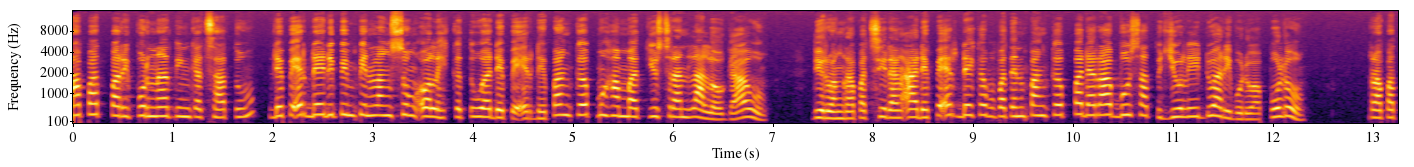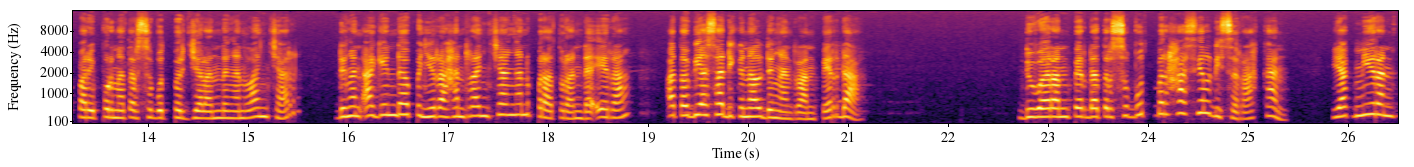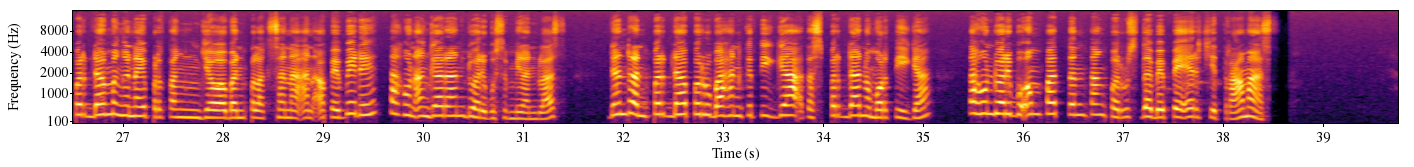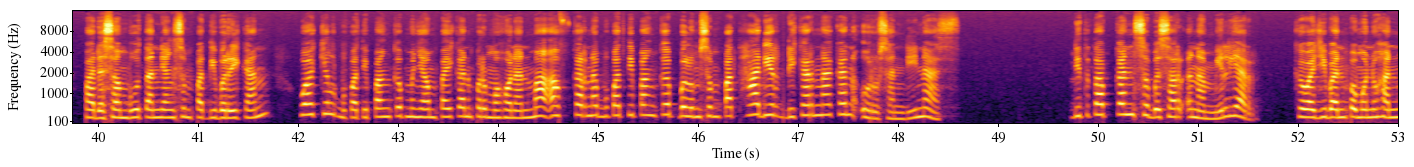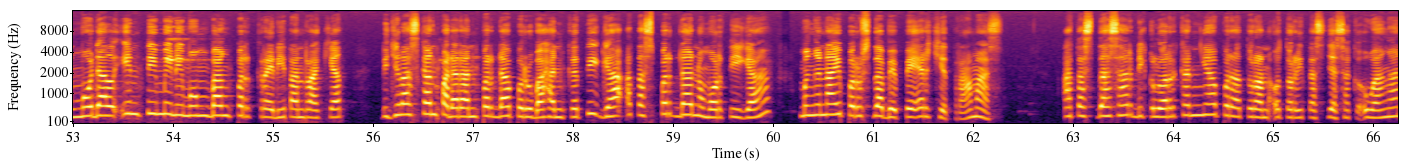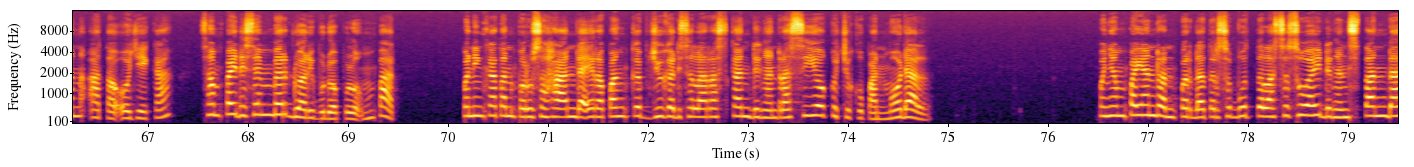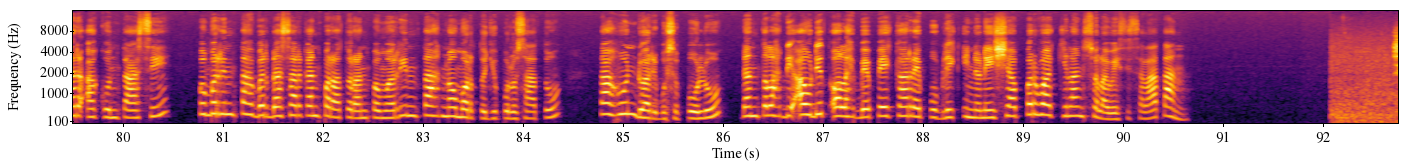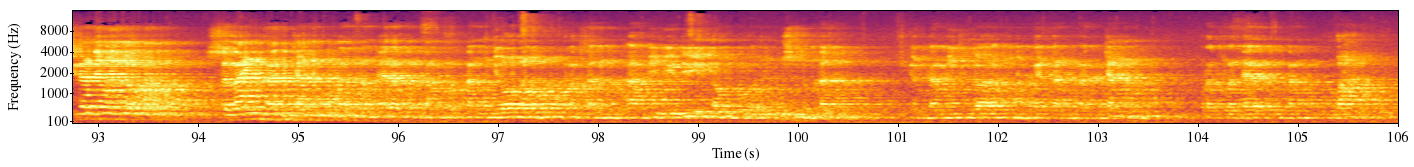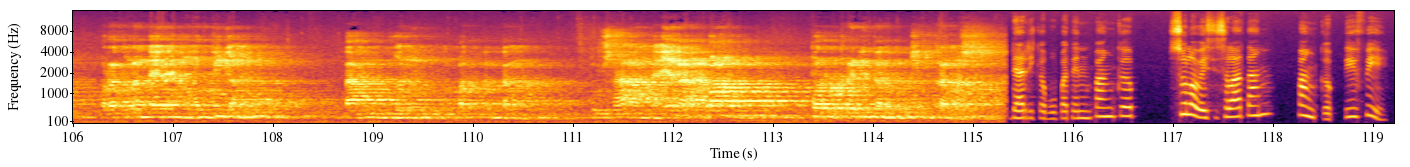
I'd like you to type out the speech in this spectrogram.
Rapat paripurna tingkat 1 DPRD dipimpin langsung oleh Ketua DPRD Pangkep Muhammad Yusran Lalogau di ruang rapat sidang A DPRD Kabupaten Pangkep pada Rabu 1 Juli 2020. Rapat paripurna tersebut berjalan dengan lancar dengan agenda penyerahan rancangan peraturan daerah atau biasa dikenal dengan Ranperda. Dua Ranperda tersebut berhasil diserahkan yakni Ranperda mengenai pertanggungjawaban pelaksanaan APBD tahun anggaran 2019 dan Ranperda perubahan ketiga atas Perda nomor 3 tahun 2004 tentang Perusda BPR Citramas. Pada sambutan yang sempat diberikan, Wakil Bupati Pangkep menyampaikan permohonan maaf karena Bupati Pangkep belum sempat hadir dikarenakan urusan dinas. Ditetapkan sebesar 6 miliar, Kewajiban pemenuhan modal inti minimum bank perkreditan rakyat dijelaskan pada Ranperda Perubahan ketiga atas Perda nomor 3 mengenai Perusda BPR Citramas. Atas dasar dikeluarkannya Peraturan Otoritas Jasa Keuangan atau OJK sampai Desember 2024. Peningkatan perusahaan daerah Pangkep juga diselaraskan dengan rasio kecukupan modal. Penyampaian Ranperda tersebut telah sesuai dengan standar akuntasi pemerintah berdasarkan peraturan pemerintah nomor 71 tahun 2010 dan telah diaudit oleh BPK Republik Indonesia Perwakilan Sulawesi Selatan. Sidang Dari Kabupaten Pangkep, Sulawesi Selatan, Pangkep TV.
